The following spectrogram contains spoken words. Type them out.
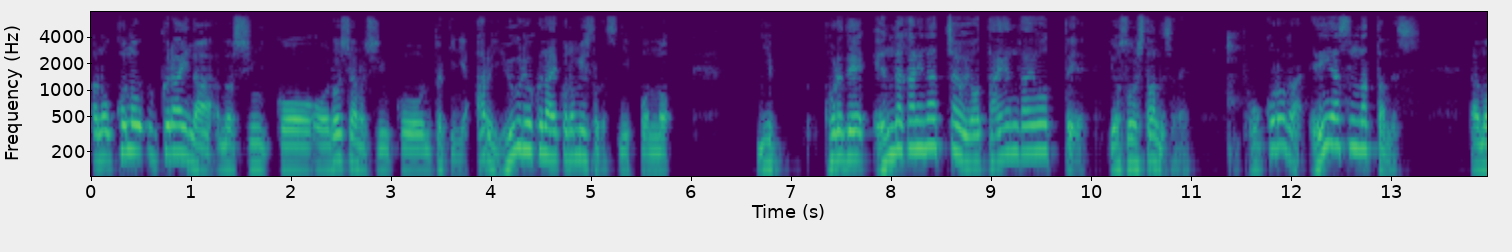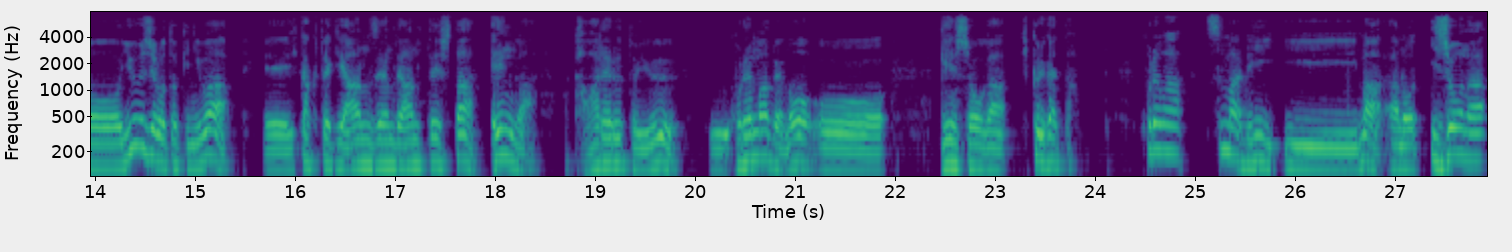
あの、このウクライナの侵攻、ロシアの侵攻の時に、ある有力なエコノミストです、日本の。に、これで円高になっちゃうよ、大変だよって予想したんですね。ところが、円安になったんです。あの、有事の時には、えー比較的安全で安定した円が買われるという、うこれまでの、お現象がひっくり返った。これは、つまり、いまあ、あの、異常な、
